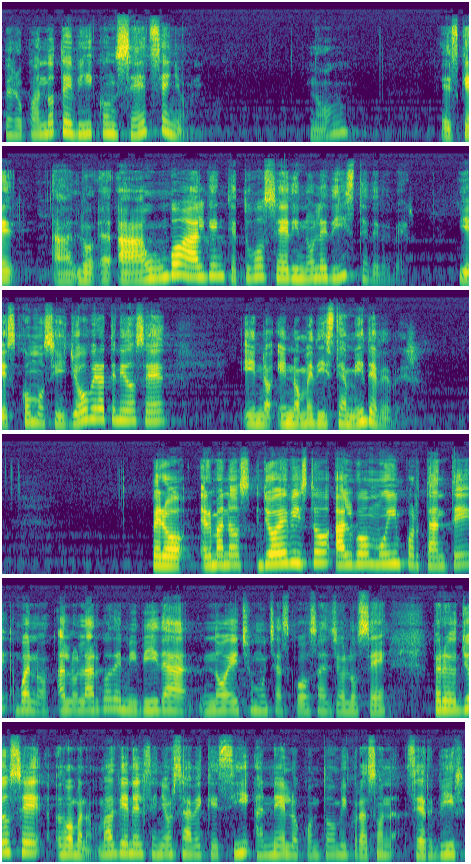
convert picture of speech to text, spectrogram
Pero cuando te vi con sed, Señor? No, es que hubo alguien que tuvo sed y no le diste de beber. Y es como si yo hubiera tenido sed y no, y no me diste a mí de beber. Pero hermanos, yo he visto algo muy importante, bueno, a lo largo de mi vida no he hecho muchas cosas, yo lo sé, pero yo sé, bueno, más bien el Señor sabe que sí anhelo con todo mi corazón servir,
